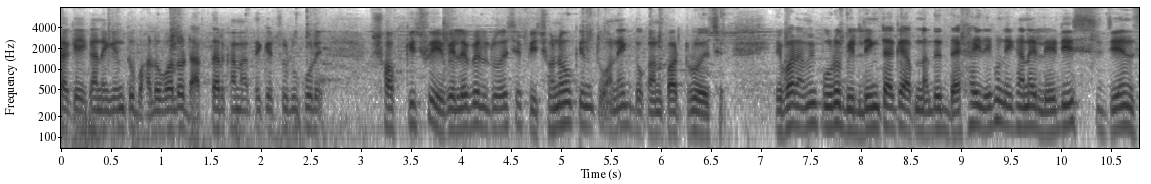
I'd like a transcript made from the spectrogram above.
থাকে। এখানে কিন্তু ভালো ভালো ডাক্তারখানা থেকে শুরু করে সব কিছু অ্যাভেলেবেল রয়েছে, পিছনেও কিন্তু অনেক দোকানপাট রয়েছে। এবার আমি পুরো বিল্ডিংটাকে আপনাদের দেখাই। দেখুন, এখানে লেডিস জেন্টস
